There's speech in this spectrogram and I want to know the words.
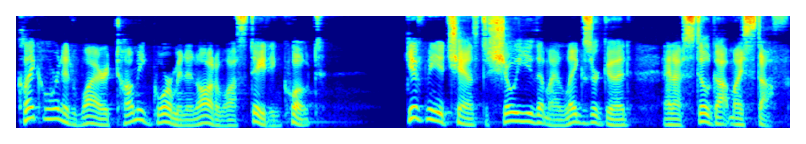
Cleghorn had wired Tommy Gorman in Ottawa stating, quote, Give me a chance to show you that my legs are good and I've still got my stuff.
